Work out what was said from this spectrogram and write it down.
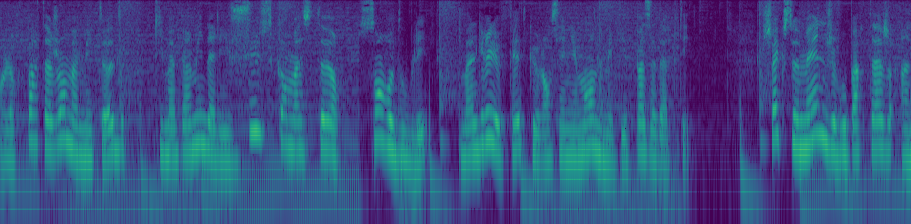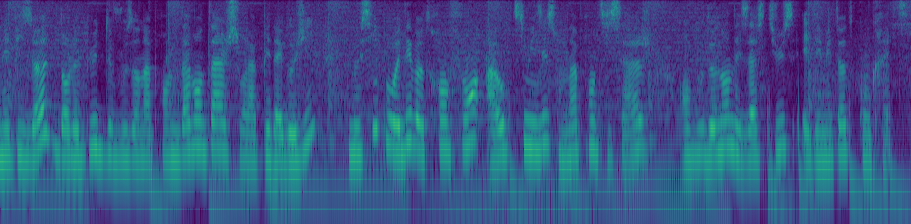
en leur partageant ma méthode qui m'a permis d'aller jusqu'en master sans redoubler, malgré le fait que l'enseignement ne m'était pas adapté. Chaque semaine, je vous partage un épisode dans le but de vous en apprendre davantage sur la pédagogie, mais aussi pour aider votre enfant à optimiser son apprentissage en vous donnant des astuces et des méthodes concrètes.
